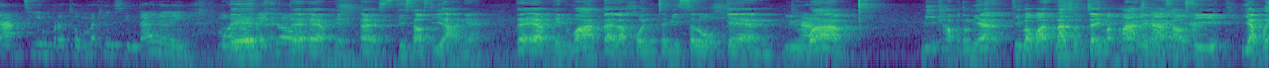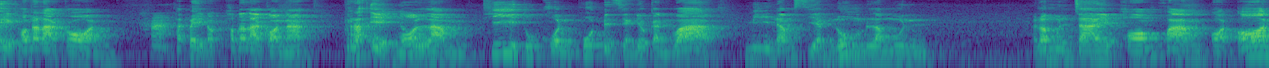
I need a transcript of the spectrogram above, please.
จากทีมประถมบันเทิงศิลป์ได้เลยหมอแต่ลำไอดอลแต่แอบเห็นเอ่อที่สาวซีอาร์เนี่ย แต่แอบเห็นว่าแต่ละคนจะมีสโลแกนหรือค่ะว่ามีคำตรงเนี้ยที่แบบว่าน่าสนใจมากๆเลยนะใช่สาวค่ะสี อย่างพระเอกท็อปนารากรค่ะถ้าพระเอกท็อปนารากรนะ พระเอกหมอลำที่ทุกคนพูดเป็นเสียงเดียวกันว่า มีน้ำเสียงนุ่มละมุน ละมุนใจพร้อมความออดอ้อน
